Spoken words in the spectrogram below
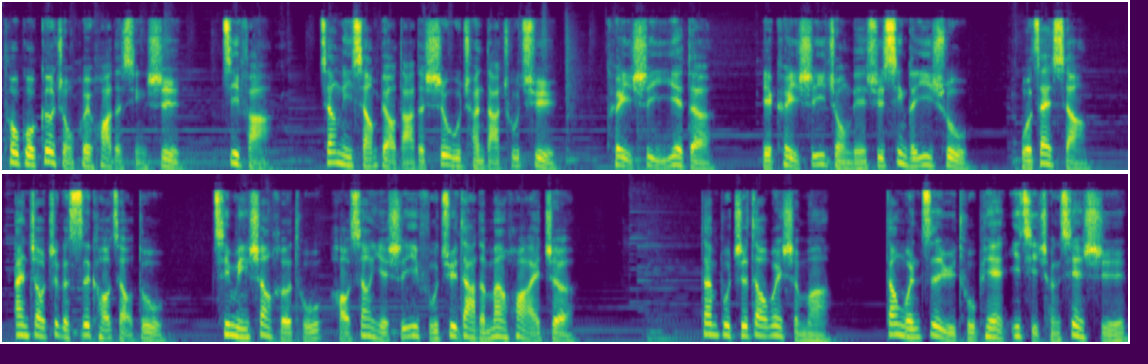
透过各种绘画的形式、技法，将你想表达的事物传达出去。可以是一页的，也可以是一种连续性的艺术。”我在想，按照这个思考角度，《清明上河图》好像也是一幅巨大的漫画来着。但不知道为什么，当文字与图片一起呈现时，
